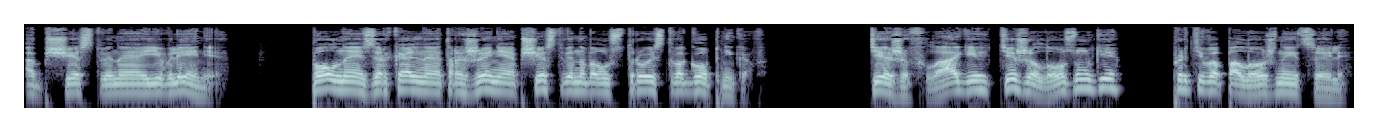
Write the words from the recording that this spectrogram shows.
общественное явление, полное зеркальное отражение общественного устройства гопников. Те же флаги, те же лозунги, противоположные цели.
